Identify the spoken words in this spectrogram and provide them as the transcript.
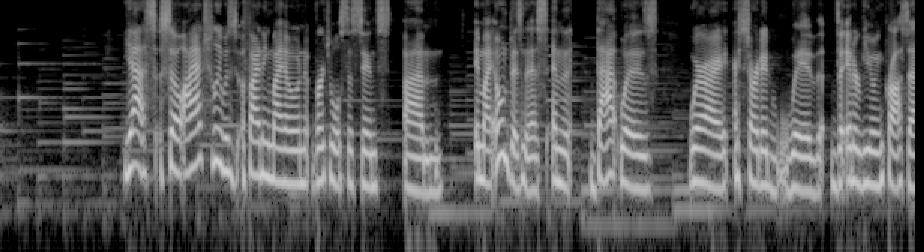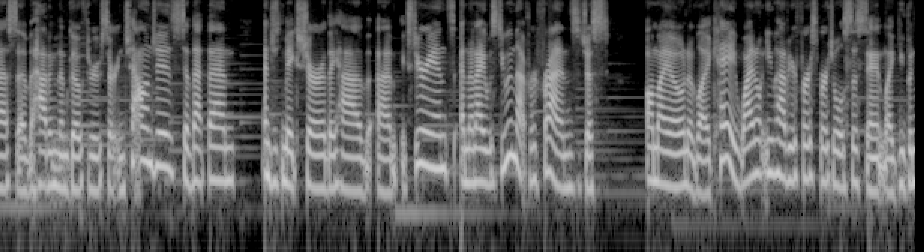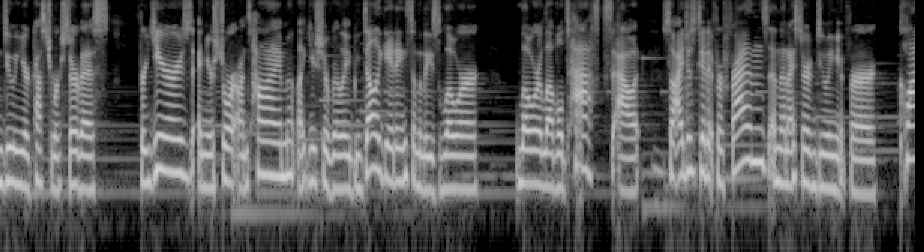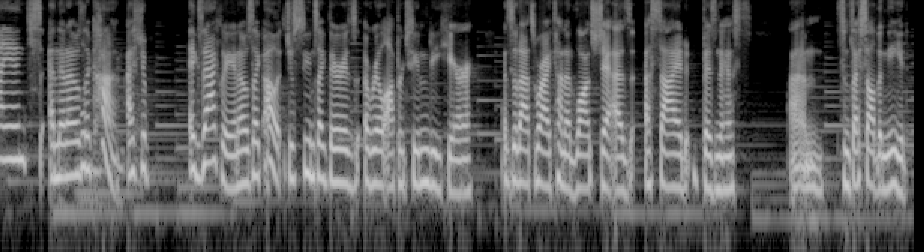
Yes. So I actually was finding my own virtual assistants um, in my own business. And that was where I, I started with the interviewing process of having them go through certain challenges to vet them and just make sure they have um, experience. And then I was doing that for friends just on my own of like, hey, why don't you have your first virtual assistant? Like you've been doing your customer service for years and you're short on time. Like you should really be delegating some of these lower lower level tasks out. So I just did it for friends and then I started doing it for clients. And then I was like, huh, I should. Exactly. And I was like, oh, it just seems like there is a real opportunity here. And so that's where I kind of launched it as a side business um, since I saw the need.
